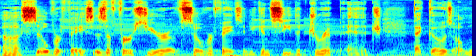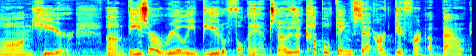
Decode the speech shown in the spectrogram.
uh, Silverface is the first year of Silverface, and you can see the drip edge that goes along here. Um, these are really beautiful amps. Now, there's a couple things that are different about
